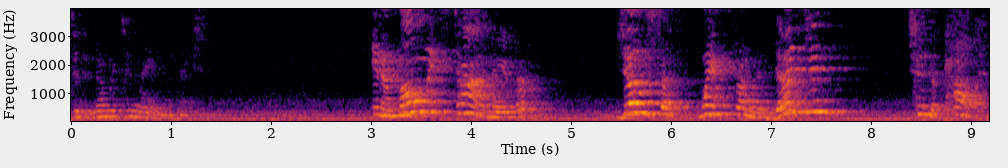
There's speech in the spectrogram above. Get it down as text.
to the number two man in the nation. In a moment's time, Amber, Joseph went from the dungeon to the palace.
